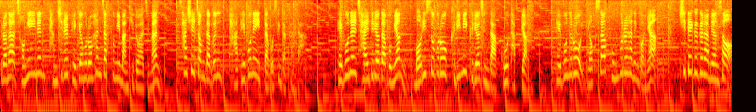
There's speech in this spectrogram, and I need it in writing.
그러나 정혜인은 당시를 배경으로 한 작품이 많기도 하지만 사실 정답은 다 대본에 있다고 생각한다. 대본을 잘 들여다보면 머릿속으로 그림이 그려진다고 답변. 대본으로 역사 공부를 하는 거냐? 시대극을 하면서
